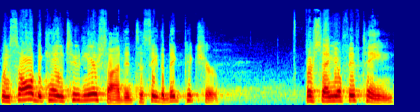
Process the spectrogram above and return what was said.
when Saul became too nearsighted to see the big picture. 1 Samuel 15.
